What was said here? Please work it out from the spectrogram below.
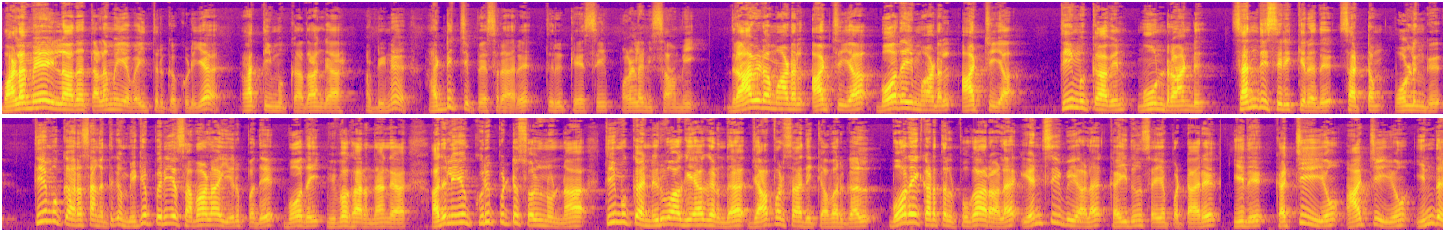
பலமே இல்லாத தலைமையை வைத்திருக்கக்கூடிய அதிமுக தாங்க அப்படின்னு அடிச்சு பேசுகிறாரு திரு. K. C. Palaniswami. Dravida model ஆட்சியா போதை மாடல் ஆட்சியா? திமுகவின் மூன்றாண்டு சந்தி சிரிக்கிறது சட்டம் ஒழுங்கு. திமுக அரசாங்கத்துக்கு மிகப்பெரிய சவாலாக இருப்பதே போதை விவகாரம் தாங்க அதுலேயும் குறிப்பிட்டு சொல்லணும்னா திமுக நிர்வாகியாக இருந்த ஜாஃபர் சாதிக் அவர்கள் போதை கடத்தல் புகாரால என்சிபியால கைதும் செய்யப்பட்டார். இது கட்சியையும் ஆட்சியையும் இந்த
